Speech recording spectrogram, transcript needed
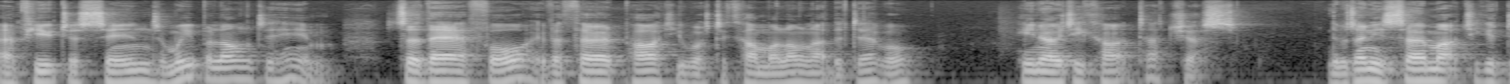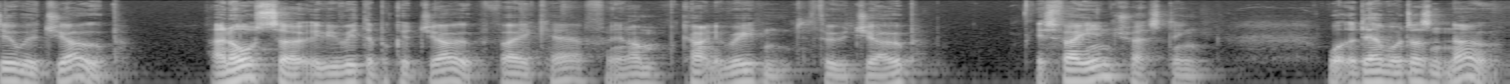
and future sins, and we belong to Him. So, therefore, if a third party was to come along like the devil, he knows he can't touch us. There was only so much he could do with Job. And also, if you read the book of Job very carefully, and I'm currently reading through Job, it's very interesting what the devil doesn't know.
